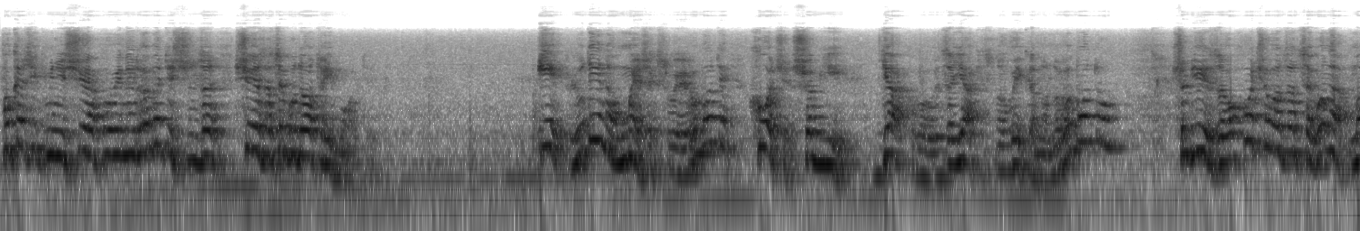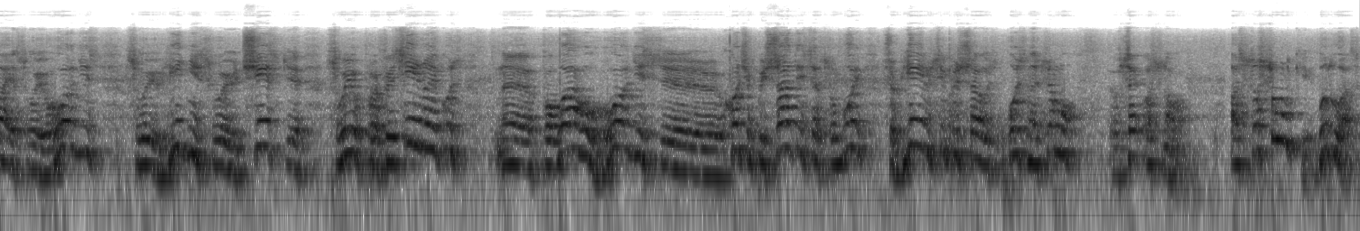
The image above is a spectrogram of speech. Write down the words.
покажіть мені, що я повинен робити, що, за, що я за це буду отримувати. І людина в межах своєї роботи хоче, щоб їй дякували за якісно виконану роботу, щоб її заохочували за це. Вона має свою гордість, свою гідність, свою честь, е, свою професійну якусь е, повагу, гордість, е, хоче пишатися собою, щоб нею всі пишались. Ось на цьому все основа. А стосунки, будь ласка,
